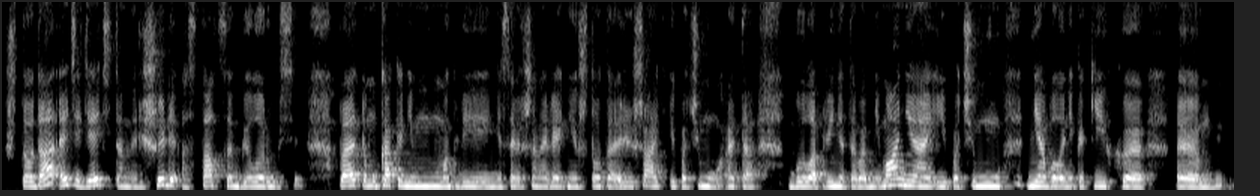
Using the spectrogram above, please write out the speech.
что да, эти дети там решили остаться в Беларуси. Поэтому как они могли несовершеннолетние что-то решать и почему это было принято во внимание и почему не было никаких э, эм,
